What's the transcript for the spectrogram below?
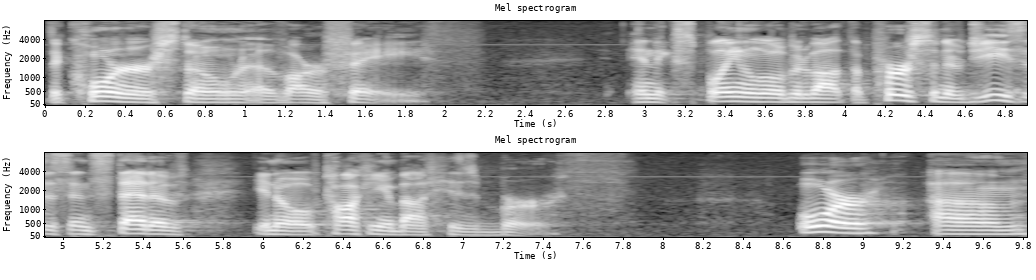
the cornerstone of our faith. And explain a little bit about the person of Jesus instead of, you know, talking about his birth. Or, um,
